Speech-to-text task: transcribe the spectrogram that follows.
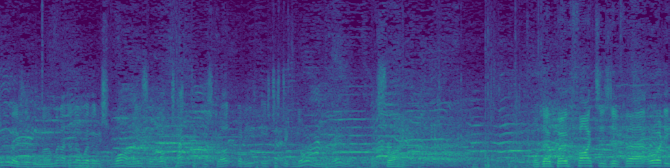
through those at the moment. I don't know whether it's wise or what tactic he's got, but he, he's just ignoring them, really. That's right. Although both fighters have uh, already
